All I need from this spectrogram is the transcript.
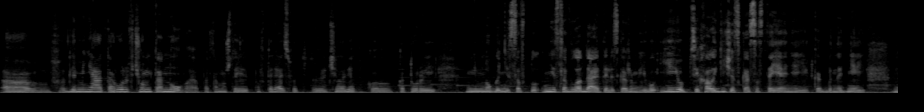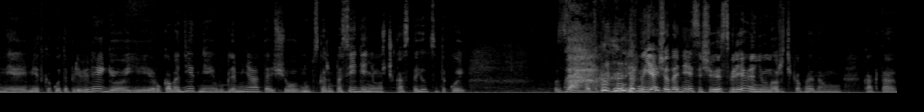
э, для меня эта роль в чем-то новая, потому что, я повторяюсь, вот э, человек, э, который немного не, совпл- не совладает, или, скажем, его, ее психологическое состояние, и как бы над ней э, имеет какую-то привилегию и руководит ней, вот для меня это еще, ну, скажем, по сей день немножечко остается такой Загадкою. но я еще надеюсь, еще есть время немножечко, поэтому как-то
